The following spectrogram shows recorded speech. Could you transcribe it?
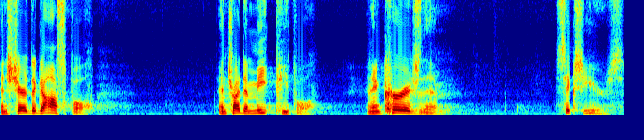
and shared the gospel and tried to meet people and encourage them. Six years.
